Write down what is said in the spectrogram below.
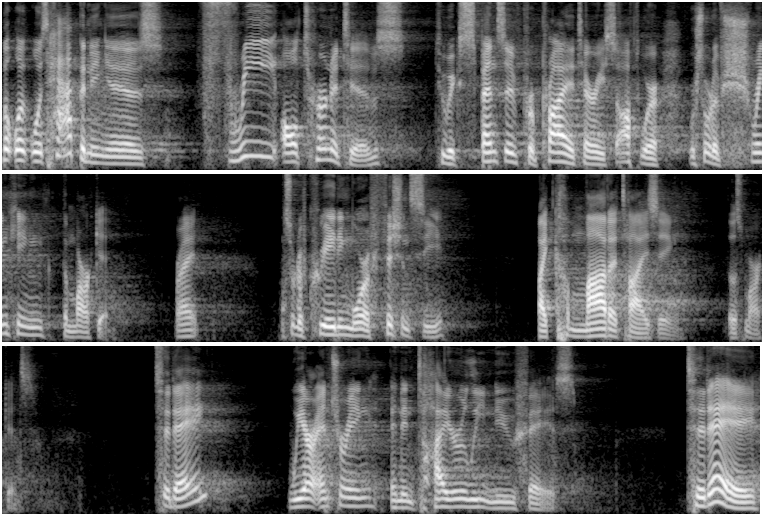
But what was happening is free alternatives to expensive proprietary software we're sort of shrinking the market, right? And sort of creating more efficiency by commoditizing those markets. Today, we are entering an entirely new phase. Today,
